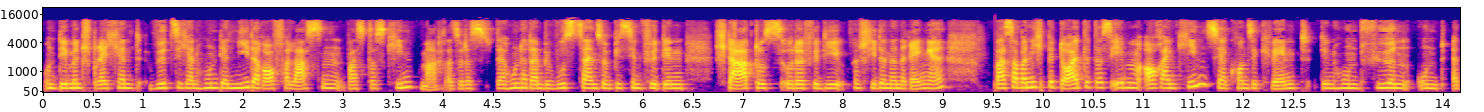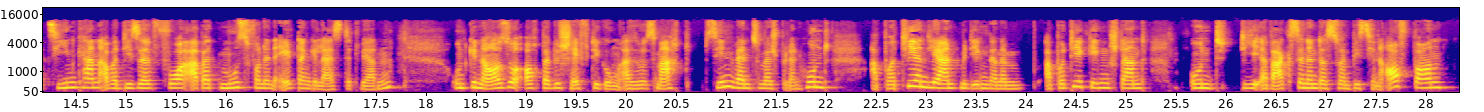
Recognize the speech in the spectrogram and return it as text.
Und dementsprechend wird sich ein Hund ja nie darauf verlassen, was das Kind macht. Also das, der Hund hat ein Bewusstsein so ein bisschen für den Status oder für die verschiedenen Ränge. Was aber nicht bedeutet, dass eben auch ein Kind sehr konsequent den Hund führen und erziehen kann. Aber diese Vorarbeit muss von den Eltern geleistet werden. Und genauso auch bei Beschäftigung. Also es macht Sinn, wenn zum Beispiel ein Hund apportieren lernt mit irgendeinem Apportiergegenstand und die Erwachsenen das so ein bisschen aufbauen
